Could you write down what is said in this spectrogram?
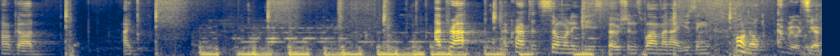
Oh god. I pra I crafted so many of these potions. Why am I not using? Oh no, everyone's here.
